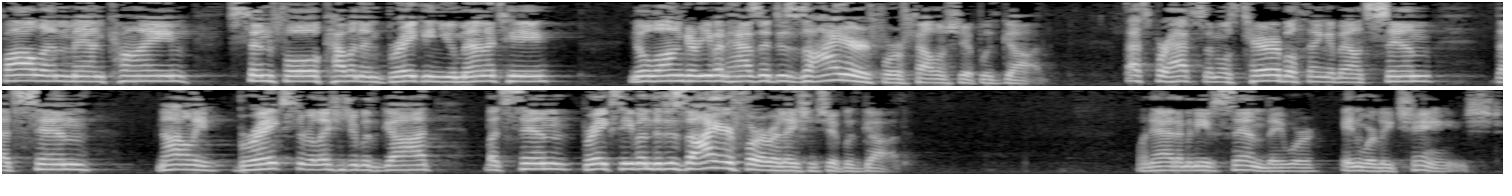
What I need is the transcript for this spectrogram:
fallen mankind, sinful, covenant breaking humanity no longer even has a desire for fellowship with God. That's perhaps the most terrible thing about sin, that sin not only breaks the relationship with God, but sin breaks even the desire for a relationship with God. When Adam and Eve sinned, they were inwardly changed.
